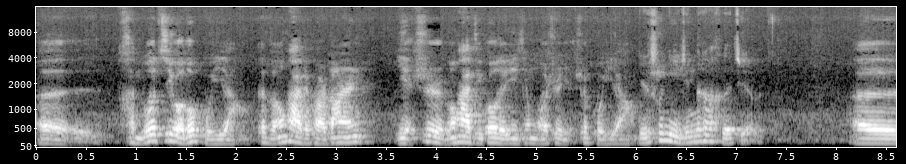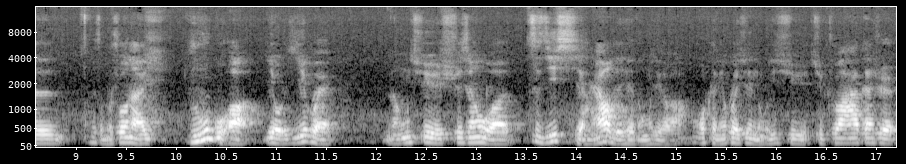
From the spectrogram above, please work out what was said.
呃很多机构都不一样，在文化这块儿，当然也是文化机构的运行模式也是不一样的。也就说你已经跟他和解了。呃，怎么说呢？如果有机会能去实行我自己想要的一些东西的话，我肯定会去努力去去抓，但是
